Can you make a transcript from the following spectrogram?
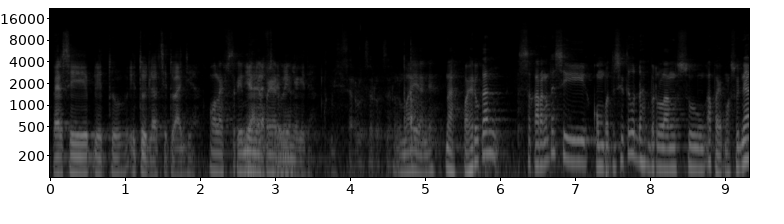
Persib gitu, itu dari situ aja. Oh live streaming Ya, ya, live Pak Heru streaming ya. ya gitu. Wih seru seru seru. Lumayan ya. Nah Pak Heru kan sekarang teh si kompetisi itu udah berlangsung apa ya? Maksudnya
